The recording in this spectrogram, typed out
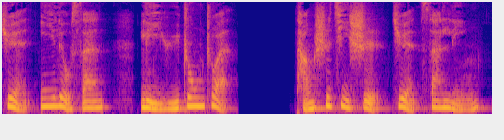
卷一六三《李渔中传》，《唐诗纪事》卷三零。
